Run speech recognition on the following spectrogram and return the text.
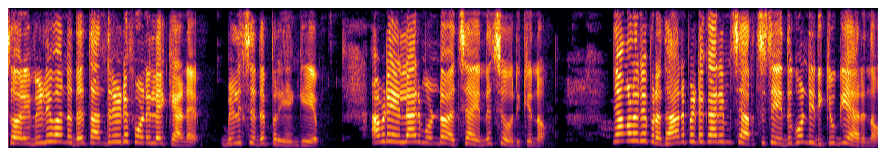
സോറി വിളി വന്നത് തന്ത്രിയുടെ ഫോണിലേക്കാണ്. വിളിച്ചത് പ്രിയങ്കയും. അവിടെ എല്ലാവരും ഉണ്ടോ അച്ഛ എന്ന് ചോദിക്കുന്നു. ഞങ്ങളൊരു പ്രധാനപ്പെട്ട കാര്യം ചർച്ച ചെയ്തുകൊണ്ടിരിക്കുകയായിരുന്നു.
